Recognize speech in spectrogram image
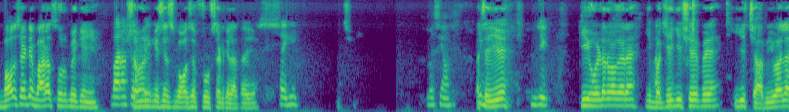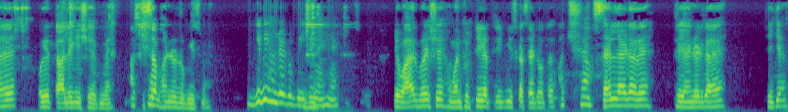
बॉल सेट है बारह सौ रुपए के ये। बारह सौ सेवन पीसेस बॉल से फ्रूट सेट कहलाता है ये। सही। बस यहाँ। अच्छा ये? जी। की होल्डर वगैरह है? ये बग्घी अच्छा। की शेप है ये चाबी वाला है और ये ताले की शेप में। अच्छा। सब हंड्रेड रुपीज़ में। ये भी हंड्रेड रुपीज़ में है। ये वायर ब्रश है वन फिफ्टी का थ्री पीस का सेट होता है। अच्छा। सेल लाइटर है थ्री हंड्रेड का है ठीक है?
